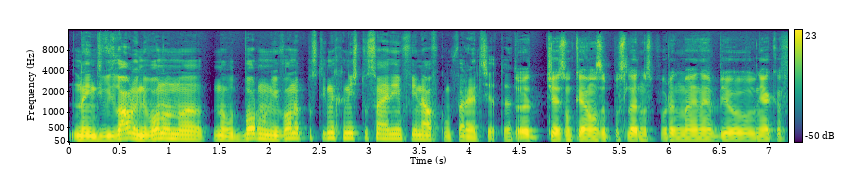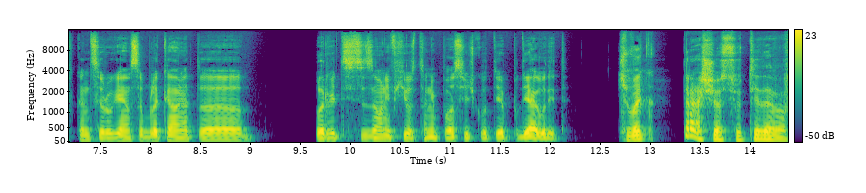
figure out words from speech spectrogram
на индивидуално ниво, но на, на отборно ниво не постигнаха нищо, освен един финал в конференцията. Той, честно казвам, за последно според мен е бил някакъв канцероген с облекалнята първите сезони в Хюстън и после всичко отива под ягодите. Човек, Трябваше да се отиде в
